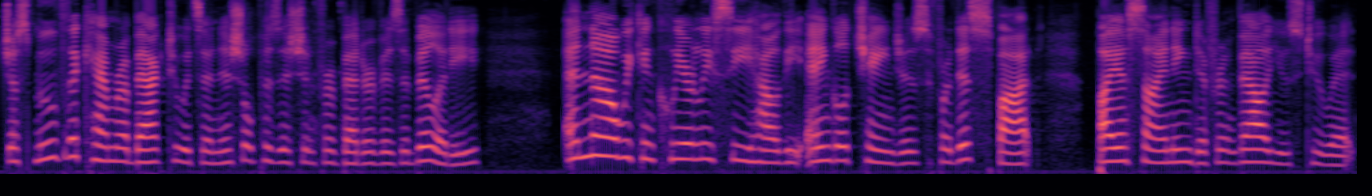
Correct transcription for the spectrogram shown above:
Just move the camera back to its initial position for better visibility, and now we can clearly see how the angle changes for this spot by assigning different values to it.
